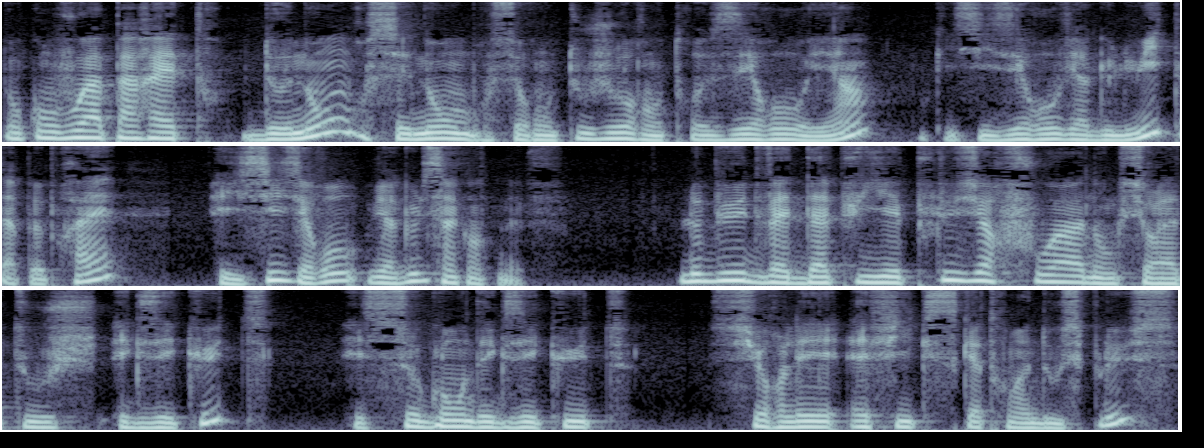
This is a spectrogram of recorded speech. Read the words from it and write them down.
Donc on voit apparaître deux nombres, ces nombres seront toujours entre 0 et 1, donc ici 0,8 à peu près, et ici 0,59. Le but va être d'appuyer plusieurs fois donc sur la touche exécute et seconde exécute sur les FX92+,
